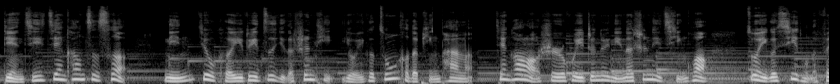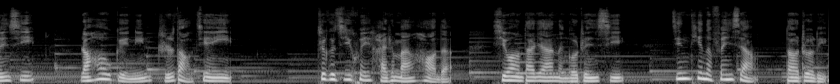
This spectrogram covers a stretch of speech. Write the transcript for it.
点击健康自测，您就可以对自己的身体有一个综合的评判了。健康老师会针对您的身体情况做一个系统的分析。然后给您指导建议，这个机会还是蛮好的，希望大家能够珍惜。今天的分享到这里，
